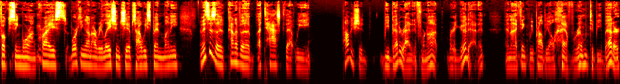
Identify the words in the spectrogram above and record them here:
focusing more on Christ, working on our relationships, how we spend money. And this is a kind of a, a task that we probably should be better at it if we're not very good at it. And I think we probably all have room to be better.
